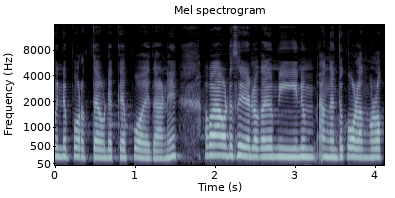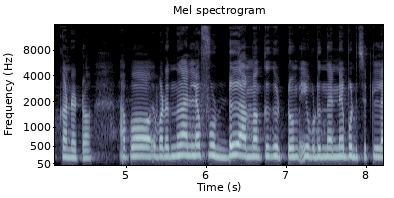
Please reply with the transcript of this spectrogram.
പിന്നെ പുറത്ത് എവിടെയൊക്കെ പോയതാണ്. അപ്പോൾ അവിടെ സൈഡിലൊക്കെ മീനും അങ്ങനത്തെ കുളങ്ങളൊക്കെ ഉണ്ട് കേട്ടോ അപ്പോൾ ഇവിടുന്ന് നല്ല ഫുഡ് നമുക്ക് കിട്ടും. ഇവിടുന്ന് തന്നെ പിടിച്ചിട്ടില്ല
